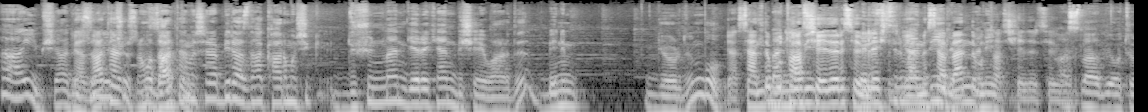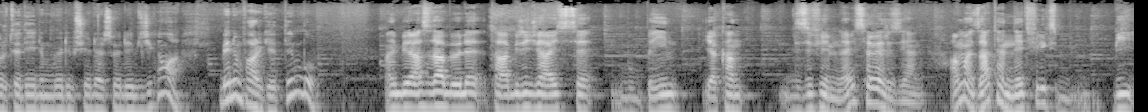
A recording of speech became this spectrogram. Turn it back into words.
ha iyi bir şey hadi Ya zaten- geçiyorsun. Ama zaten- Dark'ta mesela biraz daha karmaşık düşünmen gereken bir şey vardı. Benim gördüğüm bu. Ya sen de Ben bu tarz şeyleri seviyorsun. Yani mesela değilim. ben de bu Hani tarz şeyleri seviyorum. Asla bir otorite değilim böyle bir şeyler söyleyebilecek ama benim fark ettiğim bu. Hani biraz daha böyle tabiri caizse bu beyin yakan dizi filmleri severiz yani. Ama zaten Netflix bir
